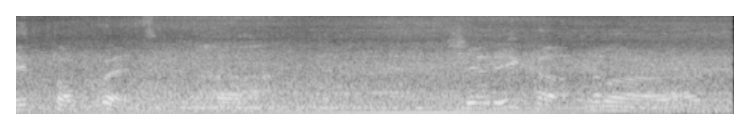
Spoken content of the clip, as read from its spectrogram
Det är toppen. Kör i.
